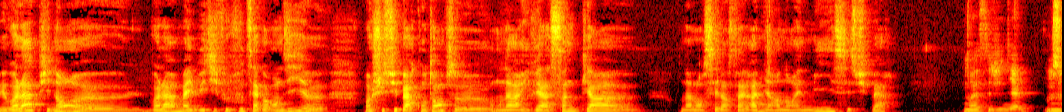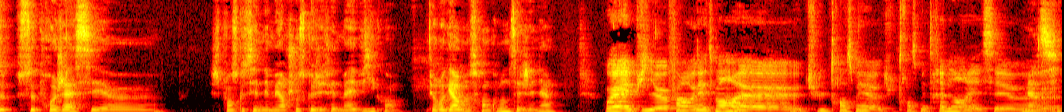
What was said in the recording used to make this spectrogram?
Mais voilà, puis non, euh, voilà, My Beautiful Food, ça grandit. euh, moi, je suis super contente. euh, on est arrivé à 5K. euh, on a lancé l'Instagram il y a un an et demi. C'est super. Ouais, c'est génial. Mm. Ce, ce projet, c'est... je pense que c'est une des meilleures choses que j'ai fait de ma vie, quoi. Puis regarde, on se rend compte, c'est génial. Ouais, et puis, enfin, honnêtement, tu le transmets, tu le transmets très bien et c'est. Merci.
